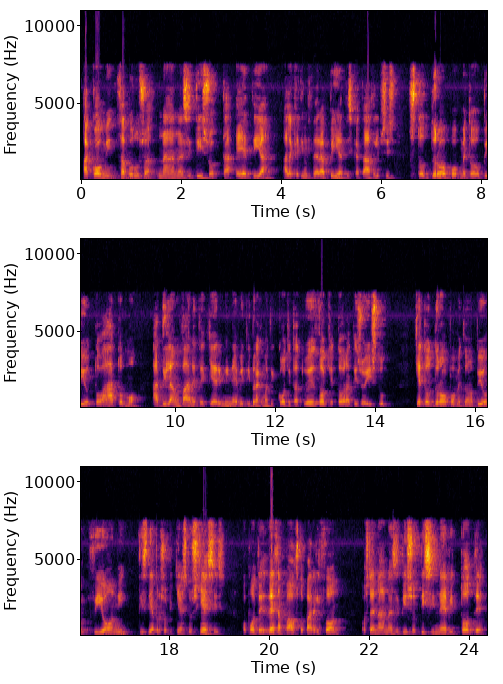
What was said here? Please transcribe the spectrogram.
Ακόμη θα μπορούσα να αναζητήσω τα αίτια αλλά και την θεραπεία της κατάθλιψης στον τρόπο με το οποίο το άτομο αντιλαμβάνεται και ερμηνεύει την πραγματικότητα του εδώ και τώρα της ζωής του και τον τρόπο με τον οποίο βιώνει τις διαπροσωπικές του σχέσεις. Οπότε δεν θα πάω στο παρελθόν ώστε να αναζητήσω τι συνέβη τότε,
